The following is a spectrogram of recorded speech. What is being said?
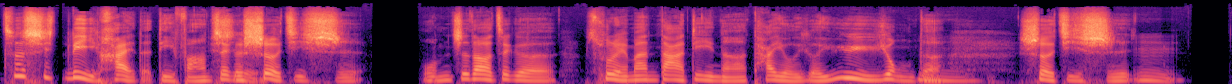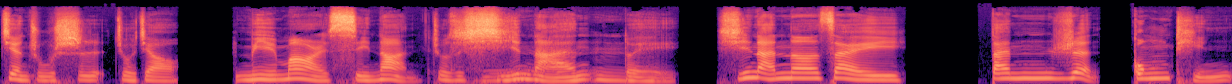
这是厉害的地方。这个设计师，我们知道这个苏雷曼大帝呢，他有一个御用的设计师，嗯，建筑师就叫。米马尔西南就是西南，对，西南呢，在担任宫廷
